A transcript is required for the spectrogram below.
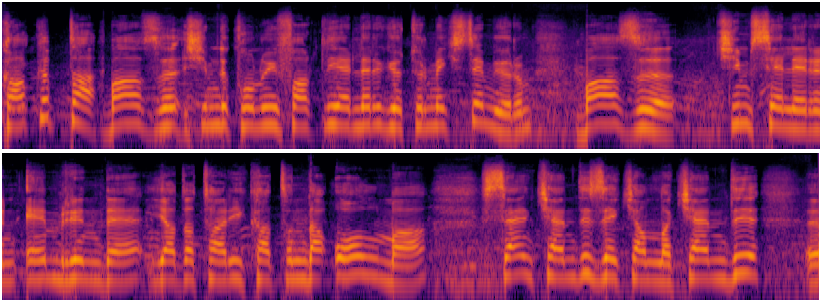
Kalkıp da bazı şimdi konuyu farklı yerlere götürmek istemiyorum. Bazı kimselerin emrinde ya da tarikatında olma. Sen kendi zekanla, kendi e,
